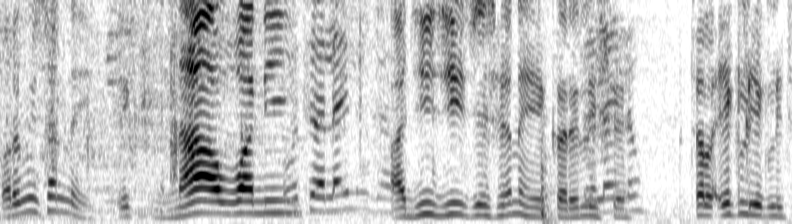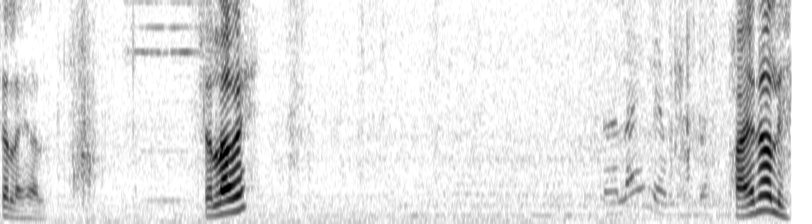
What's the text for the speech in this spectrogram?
પરમિશન નહીં એક ના આવવાની હું ચલાઈ લઉં આ જીજી જે છે ને એ કરેલી છે. ચાલ એકલી એકલી ચલાય હાલ. ચલાવે? ફાઈનલી ફાઇનલી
